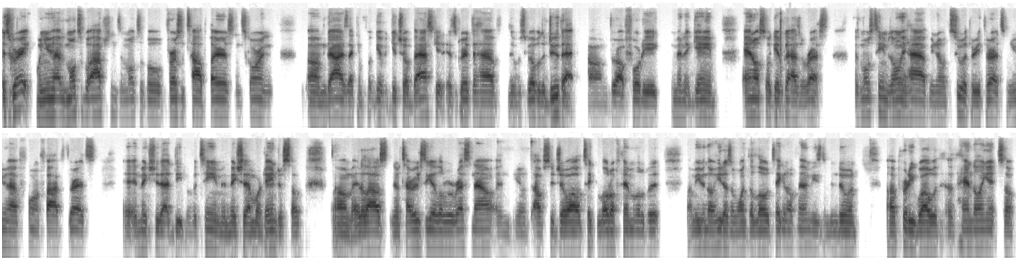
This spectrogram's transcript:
It's great when you have multiple options and multiple versatile players and scoring um, guys that can put, give, get you a basket. It's great to have to be able to do that um, throughout 48 minute game and also give guys a rest because most teams only have you know two or three threats, and you have four or five threats. It, makes you that deep of a team. It makes you that more dangerous. So um, it allows you know Tyrese to get a little bit of rest now, and you know obviously Joel take the load off him a little bit. Um, even though he doesn't want the load taken off him, he's been doing uh, pretty well with handling it. So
